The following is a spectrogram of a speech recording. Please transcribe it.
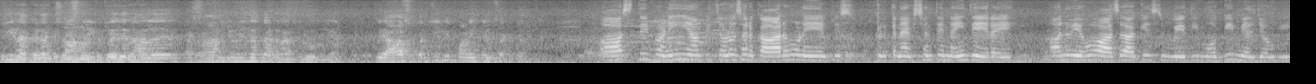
ਕੀ ਲੱਗਦਾ ਕਿ ਜਿਸ ਤਰੀਕੇ ਦੇ ਨਾਲ ਕਿਸਾਨ ਯੂਨੀਅਨ ਦਾ ਤੁਹਾਡੇ ਨਾਲ ਖਲੋ ਗਈਆਂ ਕੋਈ ਆਸ ਬੱਜੀ ਕਿ ਪਾਣੀ ਮਿਲ ਸਕਦਾ? ਆਸ ਤੇ ਬਣੀ ਆ ਵੀ ਚਲੋ ਸਰਕਾਰ ਹੁਣ ਇਹ ਕਨੈਕਸ਼ਨ ਤੇ ਨਹੀਂ ਦੇ ਰਹੇ। ਸਾਨੂੰ ਇਹੋ ਆਸ ਆ ਕਿ ਸੂਏ ਦੀ ਮੋਗੀ ਮਿਲ ਜਾਊਗੀ।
